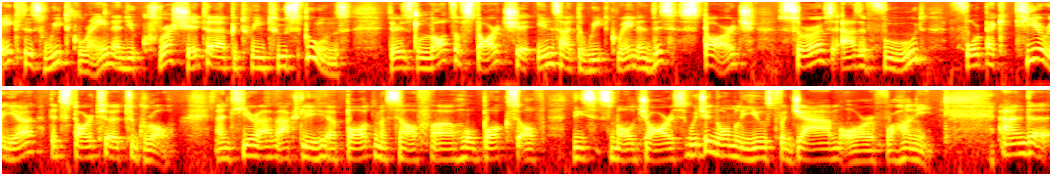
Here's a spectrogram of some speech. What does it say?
take this wheat grain and you crush it uh, between two spoons there's lots of starch uh, inside the wheat grain and this starch serves as a food for bacteria that start uh, to grow. And here I've actually uh, bought myself a whole box of these small jars, which are normally used for jam or for honey. And uh,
